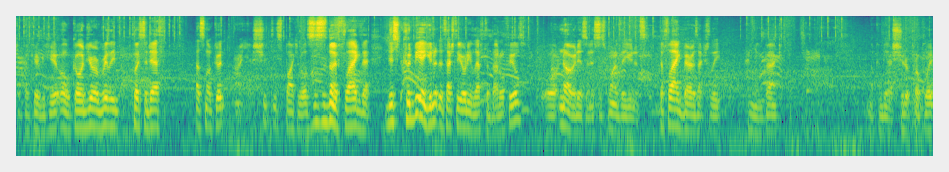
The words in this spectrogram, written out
Get back over here. Oh god, you're really close to death. That's not good. Alright, yeah, shoot these spiky rolls. This is no flag there. This could be a unit that's actually already left the battlefield. Or, no, it isn't. It's just one of the units. The flag bearer is actually hanging back. I'm not going to be able to shoot it properly.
